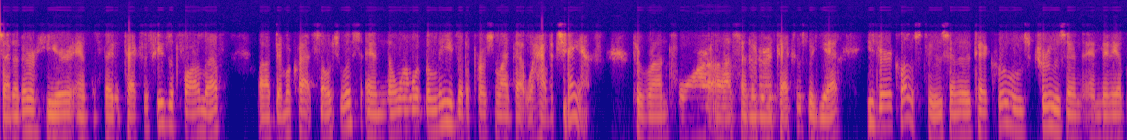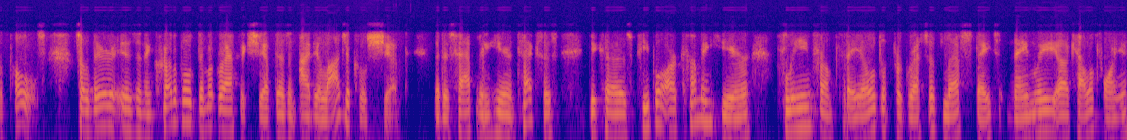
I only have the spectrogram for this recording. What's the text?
senator here in the state of Texas. He's a far left uh, Democrat socialist, and no one would believe that a person like that will have a chance to run for uh, senator in Texas, but yet he's very close to Senator Ted Cruz, Cruz and, in many of the polls. So there is an incredible demographic shift. There's an ideological shift that is happening here in Texas because people are coming here fleeing from failed progressive left states, namely uh, California.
